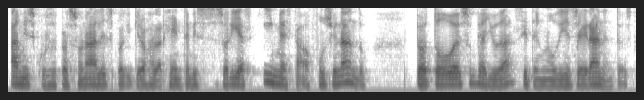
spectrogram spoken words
a mis cursos personales, porque quiero jalar gente a mis asesorías y me estaba funcionando. Pero todo eso me ayuda si tengo una audiencia grande. Entonces,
